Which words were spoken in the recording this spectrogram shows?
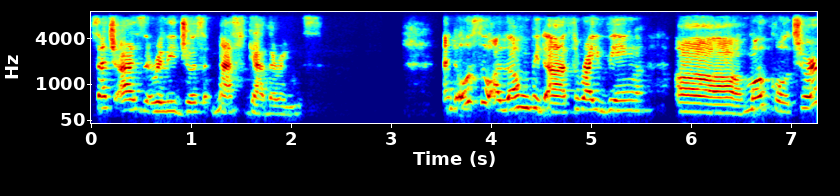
such as religious mass gatherings. And also, along with a thriving uh, mall culture,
